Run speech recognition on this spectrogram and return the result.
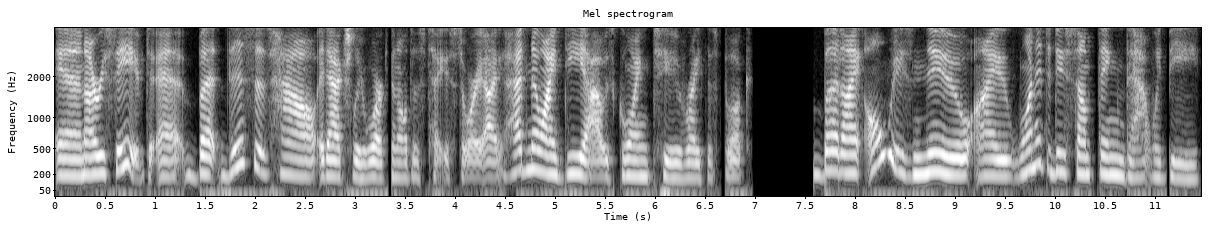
and I received. Uh, but this is how it actually worked. And I'll just tell you a story. I had no idea I was going to write this book, but I always knew I wanted to do something that would be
